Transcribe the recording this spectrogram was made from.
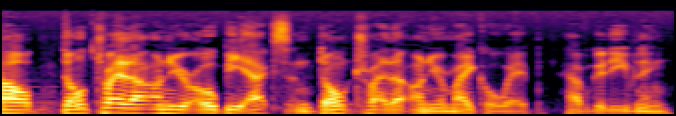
Well, don't try that on your OBX and don't try that on your microwave. Have a good evening.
